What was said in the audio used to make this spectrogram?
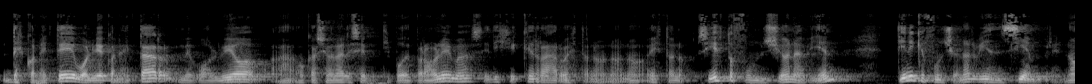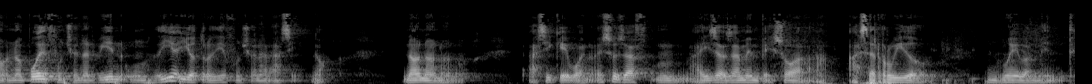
Desconecté, volví a conectar, me volvió a ocasionar ese tipo de problemas y dije, qué raro esto, no, no, no, esto no. Si esto funciona bien, tiene que funcionar bien siempre, no, no puede funcionar bien un día y otro día funcionar así, no. No, no, no, no. Así que bueno, eso ya, mm, ahí ya, ya me empezó a, hacer ruido nuevamente.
